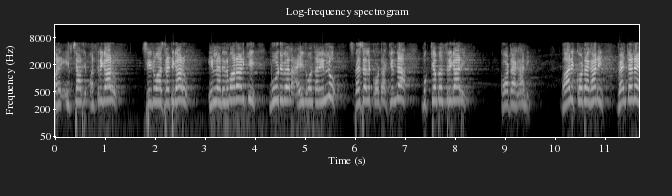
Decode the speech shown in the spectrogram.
మన ఇన్ఛార్జ్ మంత్రి గారు శ్రీనివాసరెడ్డి గారు ఇళ్ళ నిర్మాణానికి మూడు వేల ఐదు వందల ఇల్లు స్పెషల్ కోటా కింద ముఖ్యమంత్రి గారి కోటా కానీ వారి కోట కానీ వెంటనే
